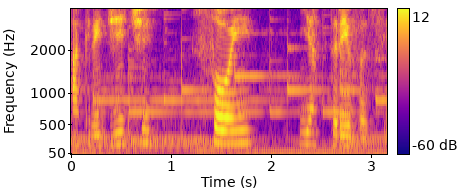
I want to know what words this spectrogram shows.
acredite, sonhe e atreva-se.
